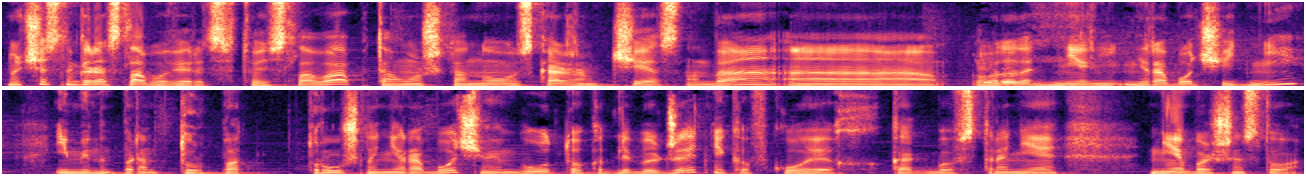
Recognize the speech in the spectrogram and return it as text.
Ну, честно говоря, слабо верится в твои слова, потому что, ну, скажем честно, да, э, вот это нерабочие дни, именно прям тур по трушно нерабочими будут только для бюджетников, коих как бы в стране не большинство.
